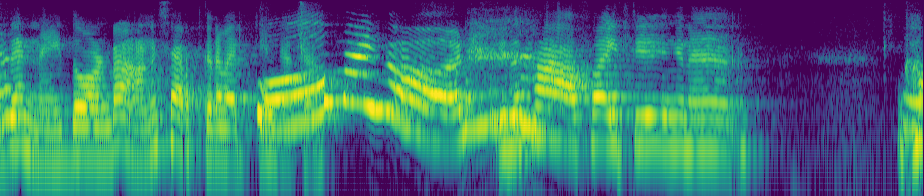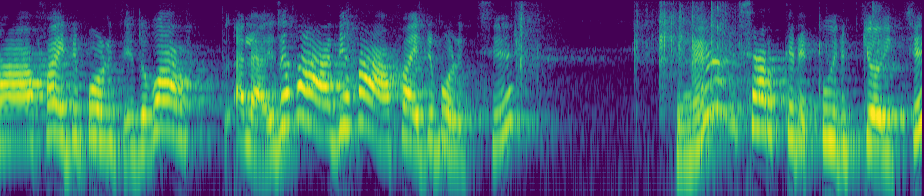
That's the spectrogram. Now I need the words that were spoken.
അതന്നെ ഇതുകൊണ്ടാണ് ശർക്കര വരട്ടി ഗോഡ് ഇത് ഹാഫായിട്ട് ഇങ്ങനെ ഹാഫായിട്ട് പൊളിച്ച് ഇത് വറുത്ത് അല്ല ഇത് ആദ്യം ഹാഫായിട്ട് പൊളിച്ച് പിന്നെ ശർക്കര കുരുക്കൊഴിച്ച്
